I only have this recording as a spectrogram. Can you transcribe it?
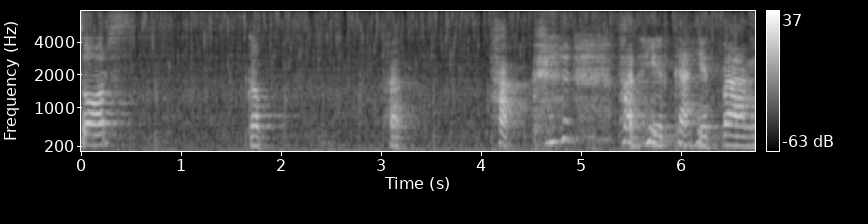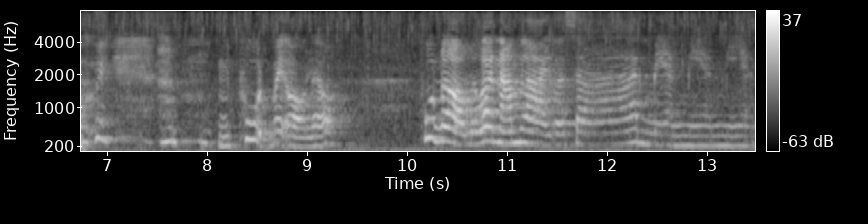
ซอส กับผัดผัก ผัดเห็ดค่ะ เห็ดฟางอุ๊ยพูดไม่ออกแล้ว พูดไม่ออกเลยว่าน้ำลายประสานเมียนเมียนเมียน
